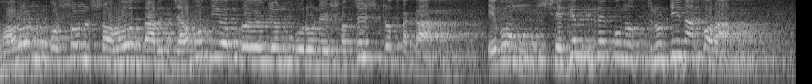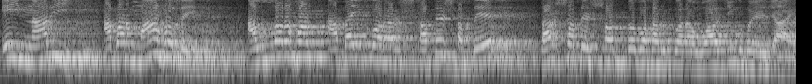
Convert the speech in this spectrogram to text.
ভরণ পোষণ সহ তার যাবতীয় প্রয়োজন পূরণে সচেষ্ট থাকা এবং সেক্ষেত্রে কোনো ত্রুটি না করা, এই নারী আবার মা হলে আল্লাহর হক আদায় করার সাথে সাথে তার সাথে সদ্ব্যবহার করা ওয়াজিব হয়ে যায়।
